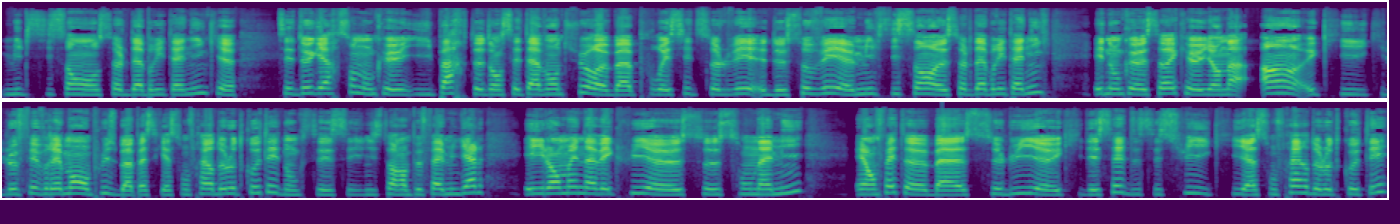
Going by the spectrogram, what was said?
1600 soldats britanniques. Ces deux garçons, donc, euh, ils partent dans cette aventure euh, bah, pour essayer de sauver, de sauver euh, 1600 euh, soldats britanniques. Et donc, euh, c'est vrai qu'il y en a un qui, le fait vraiment en plus, bah, parce qu'il y a son frère de l'autre côté. Donc, c'est une histoire un peu familiale. Et il emmène avec lui euh, son ami. Et en fait, euh, bah, celui euh, qui décède, c'est celui qui a son frère de l'autre côté.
